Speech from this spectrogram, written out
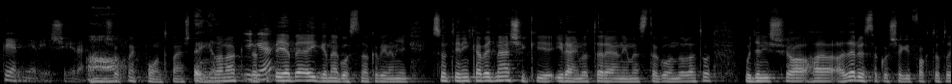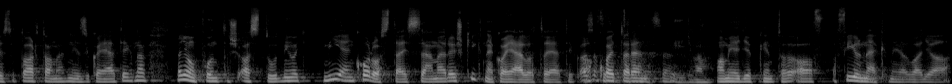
térnyerésére. Ah. Sok meg pont mást mondanak, Igen? tehát ebben eléggé megosztanak a vélemények. Viszont én inkább egy másik irányba terelném ezt a gondolatot, ugyanis ha az erőszakossági faktort, vagy ezt a tartalmat nézzük a játéknak, nagyon fontos azt tudni, hogy milyen korosztály számára és kiknek ajánlott a játék. Az a, a fajta rendszer, ami egyébként a, a, a filmeknél, vagy a,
